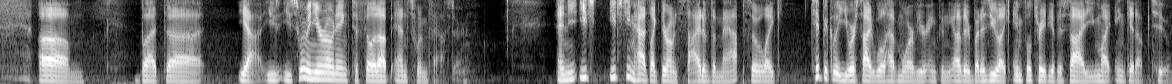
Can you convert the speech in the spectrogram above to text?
um, but uh, yeah, you, you swim in your own ink to fill it up and swim faster. And you, each each team has like their own side of the map. So like typically your side will have more of your ink than the other. But as you like infiltrate the other side, you might ink it up too.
